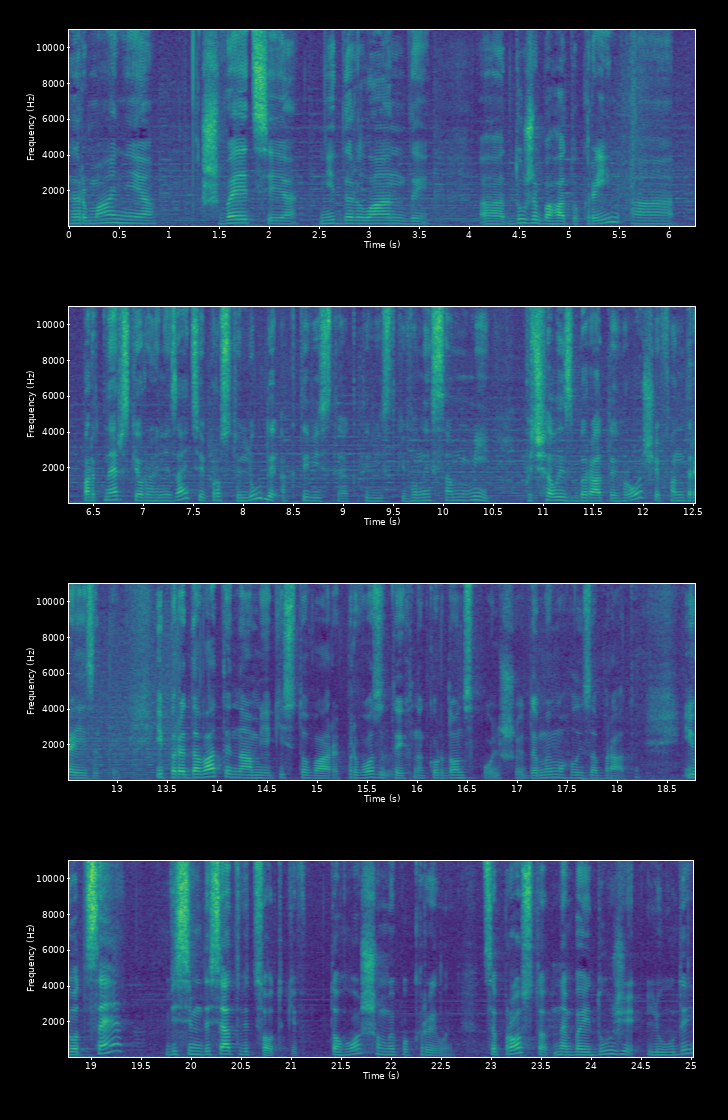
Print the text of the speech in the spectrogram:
Германія, Швеція, Нідерланди, е, дуже багато країн. Партнерські організації, просто люди, активісти, активістки, вони самі почали збирати гроші, фандрейзити і передавати нам якісь товари, привозити їх на кордон з Польщею, де ми могли забрати. І оце 80% того, що ми покрили. Це просто небайдужі люди,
